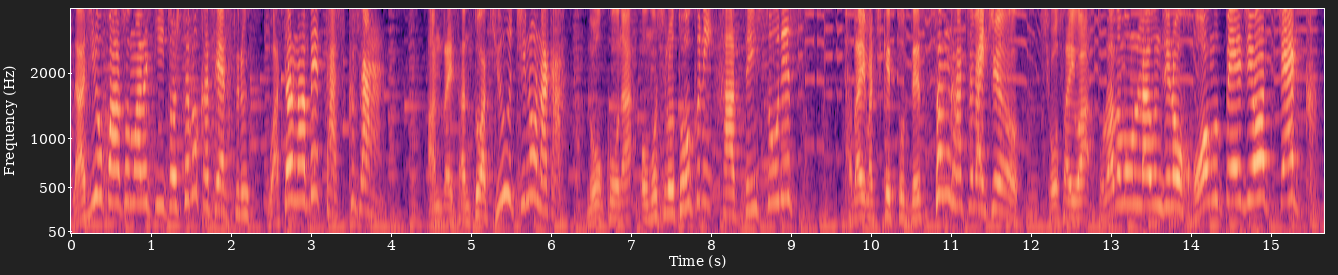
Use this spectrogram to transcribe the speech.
ラジオパーソナリティとしても活躍する渡辺佑さん。安西さんとは窮地の中濃厚な面白トークに発展しそうです。ただいまチケット絶賛発売中。詳細は虎ノ門ラウンジのホームページをチェック。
